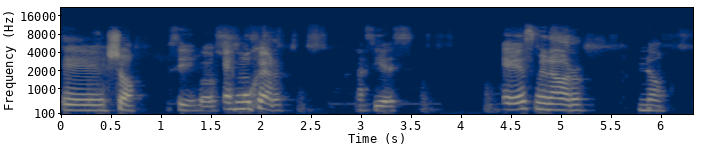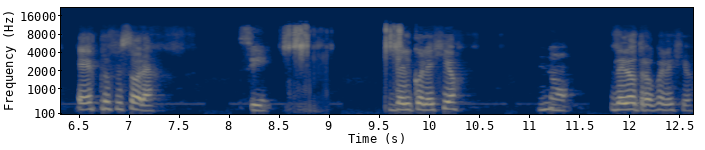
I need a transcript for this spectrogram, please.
Eh, yo. Sí, vos. Es mujer. Así es. Es menor. No, Es profesora. Sí, Del colegio. no, Del otro colegio.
